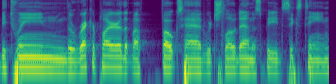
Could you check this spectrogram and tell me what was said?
between the record player that my folks had, which slowed down to speed 16,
